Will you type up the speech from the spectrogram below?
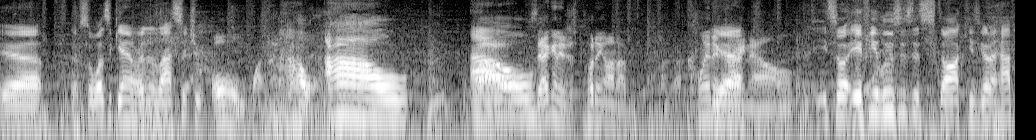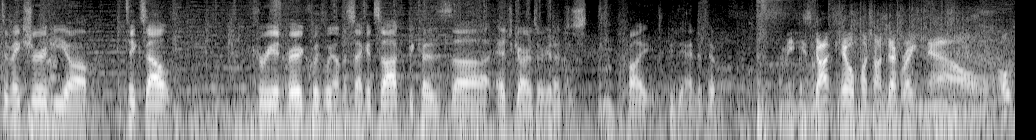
yeah. And so once again, we're in the last situation. Oh my Ow! god! Ow! Wow, Ow! Zekken is just putting on a, a, a clinic Yeah. right now. So if he loses his stock, he's gonna have to make sure he um, takes out Korean very quickly on the second stock because uh, edge guards are gonna just probably be the end of him. I mean, he's got KO punch on deck right now. Oh,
